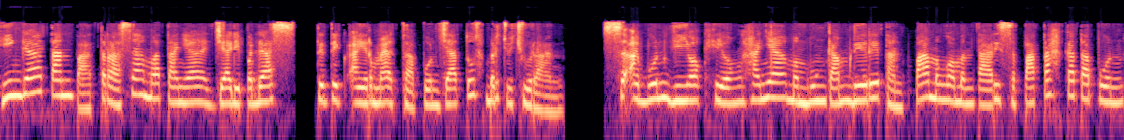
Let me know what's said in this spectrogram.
hingga tanpa terasa matanya jadi pedas, titik air mata pun jatuh bercucuran. Seabun Giok Hyong hanya membungkam diri tanpa mengomentari sepatah kata pun,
